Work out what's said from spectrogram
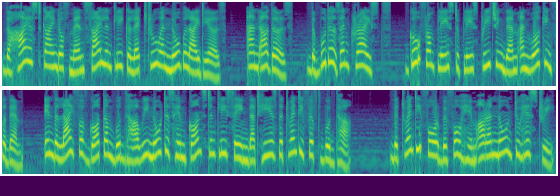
The highest kind of men silently collect true and noble ideas. And others, the Buddhas and Christs, go from place to place preaching them and working for them. In the life of Gautam Buddha we notice him constantly saying that he is the 25th Buddha. The 24 before him are unknown to history.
